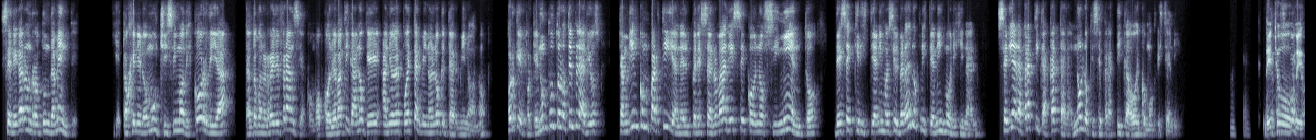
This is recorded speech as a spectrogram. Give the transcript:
se negaron rotundamente. Y esto generó muchísimo discordia, tanto con el rey de Francia como con el Vaticano, que años después terminó en lo que terminó, ¿no? ¿Por qué? Porque en un punto los templarios también compartían el preservar ese conocimiento de ese cristianismo, es decir, el verdadero cristianismo original sería la práctica cátara, no lo que se practica hoy como cristianismo. De hecho, eh,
